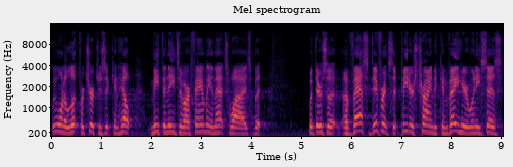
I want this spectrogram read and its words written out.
we want to look for churches that can help meet the needs of our family, and that's wise. But but there's a, a vast difference that Peter's trying to convey here when he says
